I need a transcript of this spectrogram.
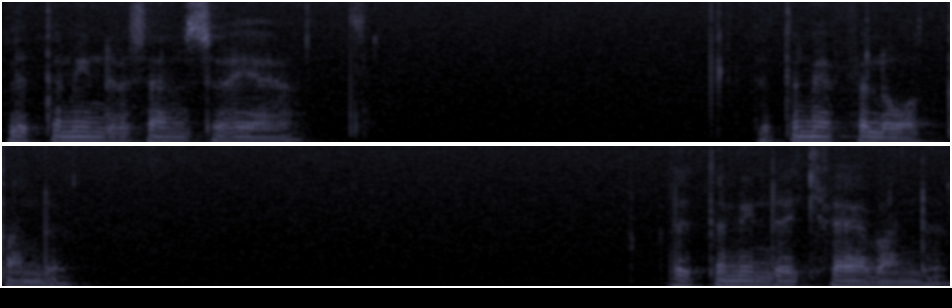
Lite mindre censurerat. Lite mer förlåtande. Lite mindre krävande.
